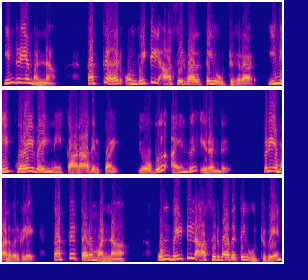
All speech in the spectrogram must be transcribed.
இன்றைய மன்னா. கர்த்தர் உன் வீட்டில் ஆசீர்வாதத்தை ஊற்றுகிறார். இனி குறைவை நீ காணாதிருப்பாய். யோபு ஐந்து இரண்டு. பிரியமானவர்களே கர்த்தர் தரும் மன்னா உன் வீட்டில் ஆசீர்வாதத்தை ஊற்றுவேன்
